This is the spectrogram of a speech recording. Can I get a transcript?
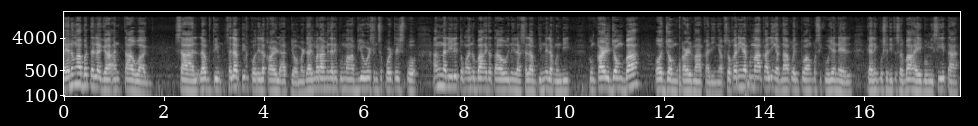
ay ano nga ba talaga ang tawag sa love team sa love team po nila Carla at Jomar dahil marami na rin po mga viewers and supporters po ang nalilito kung ano ba ang itatawag nila sa love team nila kundi kung Carl Jom ba o Jom Carl mga kalingap. So kanina po mga kalingap, nakakwentuhan ko si Kuya Nel, galing po siya dito sa bahay, bumisita,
